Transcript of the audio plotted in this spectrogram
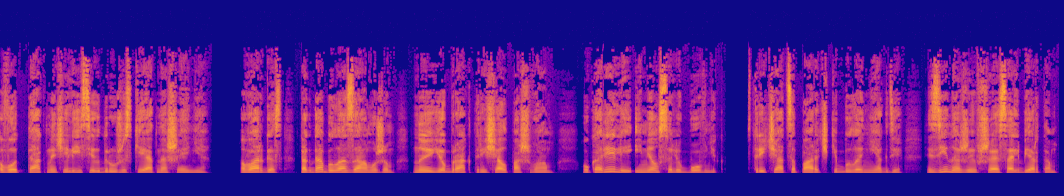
Вот так начались их дружеские отношения. Варгас тогда была замужем, но ее брак трещал по швам — у Карелии имелся любовник. Встречаться парочке было негде. Зина, жившая с Альбертом,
